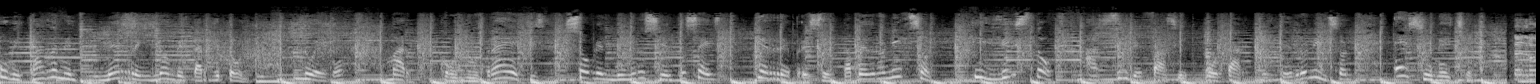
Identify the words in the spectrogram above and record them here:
ubicado en el primer renglón del tarjetón. Luego, marca con otra X sobre el número 106 que representa a Pedro Nilsson. Y listo, así de fácil, votar por Pedro Nilsson es un hecho. Pedro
